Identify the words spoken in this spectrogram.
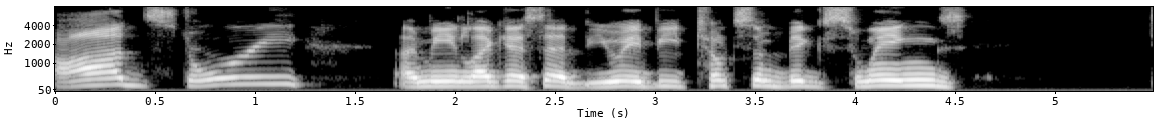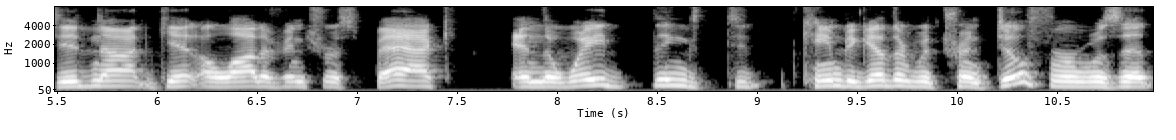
odd story. I mean, like I said, UAB took some big swings, did not get a lot of interest back. And the way things came together with Trent Dilfer was that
